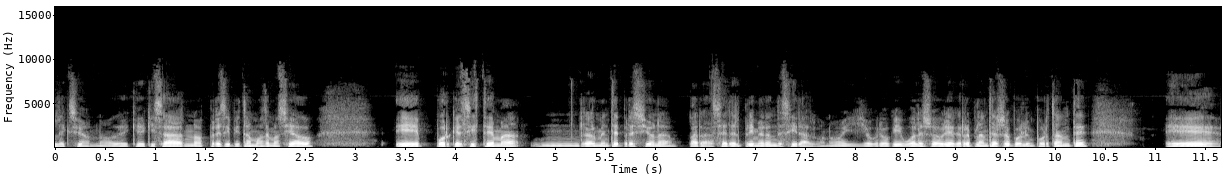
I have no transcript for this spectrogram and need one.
lección, ¿no? De que quizás nos precipitamos demasiado eh, porque el sistema mm, realmente presiona para ser el primero en decir algo, ¿no? Y yo creo que igual eso habría que replantearse, porque lo importante es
